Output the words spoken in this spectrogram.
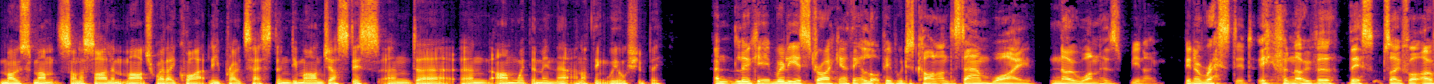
most months on a silent march where they quietly protest and demand justice, and uh, and I'm with them in that, and I think we all should be. And Luke, it really is striking. I think a lot of people just can't understand why no one has, you know, been arrested even over this so far.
